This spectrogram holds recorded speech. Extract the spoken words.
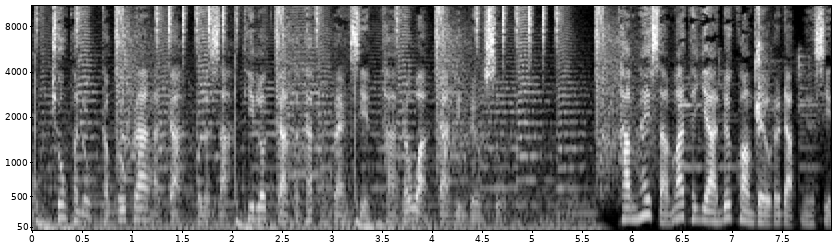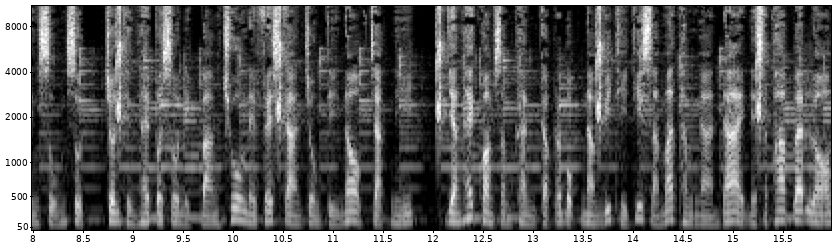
2 ช่วงผนวกกับรูปร่างอากาศพลศาสตร์ที่ลดการประทะของแรงเสียดทานระหว่างการบินเร็วสูงทำให้สามารถทะยานด้วยความเร็วระดับเหนือเสียงสูงสุด จนถึงไฮเปอร์โซนิกบางช่วงในเฟสการโจมตีนอกจากนี้ ยังให้ความสำคัญกับระบบนำวิถีที่สามารถทำงานได้ในสภาพแวดล้อม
